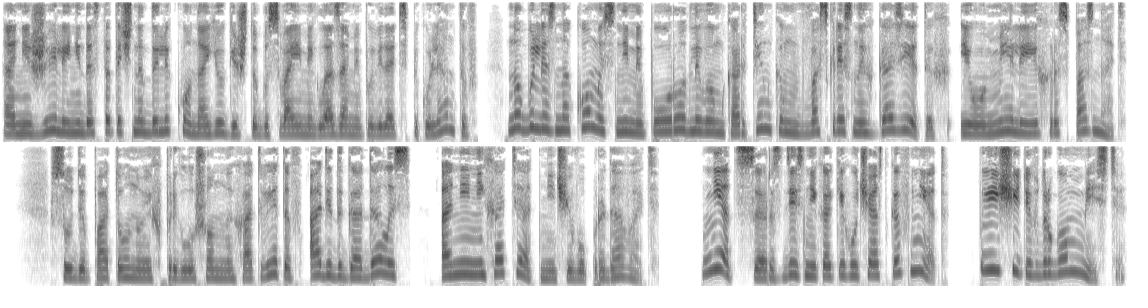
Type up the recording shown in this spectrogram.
Они жили недостаточно далеко на юге, чтобы своими глазами повидать спекулянтов, но были знакомы с ними по уродливым картинкам в воскресных газетах и умели их распознать. Судя по тону их приглушенных ответов, Ади догадалась, они не хотят ничего продавать. «Нет, сэр, здесь никаких участков нет. Поищите в другом месте».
